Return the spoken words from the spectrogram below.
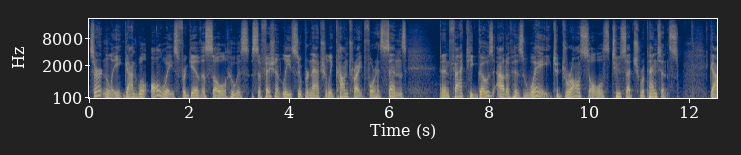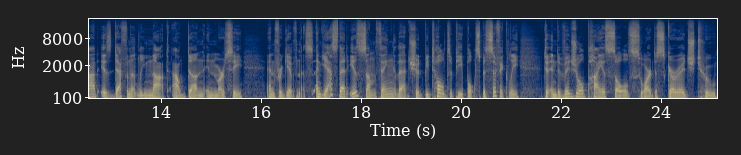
Certainly, God will always forgive a soul who is sufficiently supernaturally contrite for his sins, and in fact, he goes out of his way to draw souls to such repentance. God is definitely not outdone in mercy and forgiveness. And yes, that is something that should be told to people, specifically to individual pious souls who are discouraged, who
